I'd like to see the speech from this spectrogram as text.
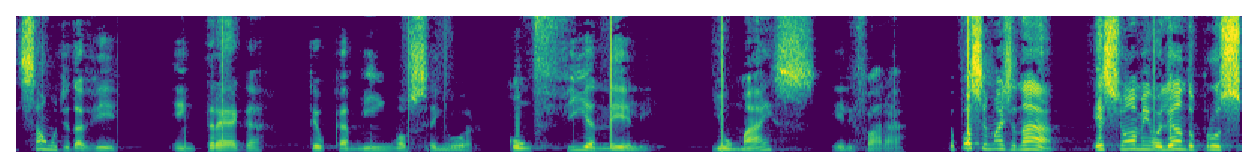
Salmo de Davi, entrega teu caminho ao Senhor, confia nele, e o mais ele fará. Eu posso imaginar esse homem olhando para os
